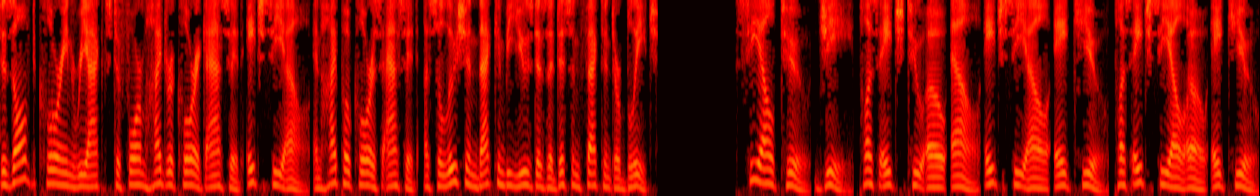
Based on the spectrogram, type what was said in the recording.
Dissolved chlorine reacts to form hydrochloric acid HCl and hypochlorous acid, a solution that can be used as a disinfectant or bleach. Cl2 G plus H2O L HCl AQ plus HClO AQ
